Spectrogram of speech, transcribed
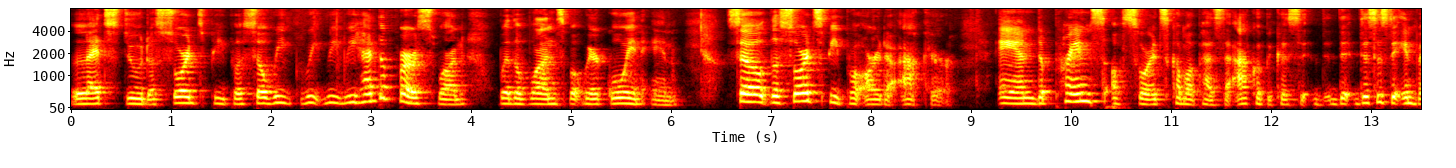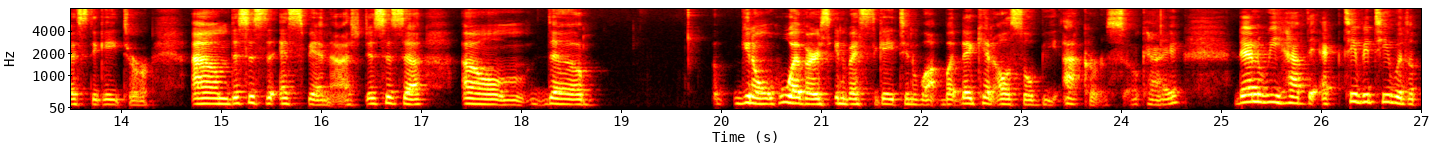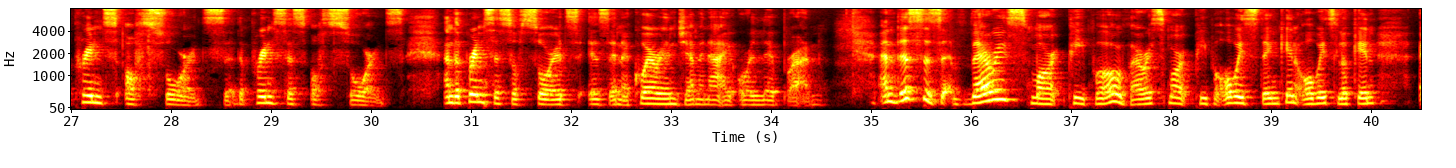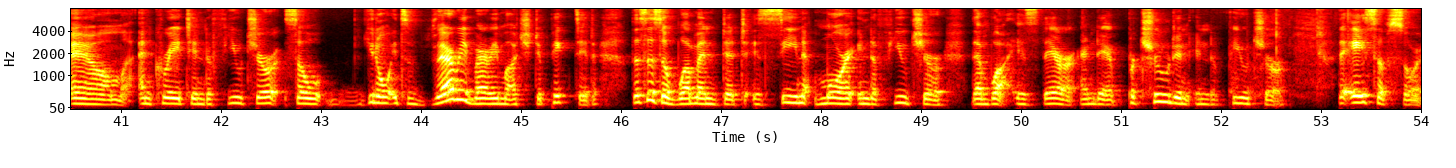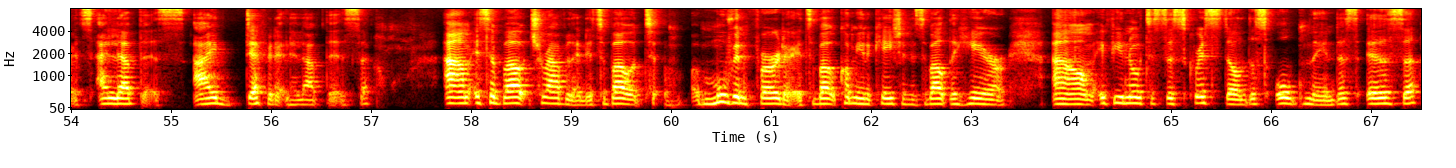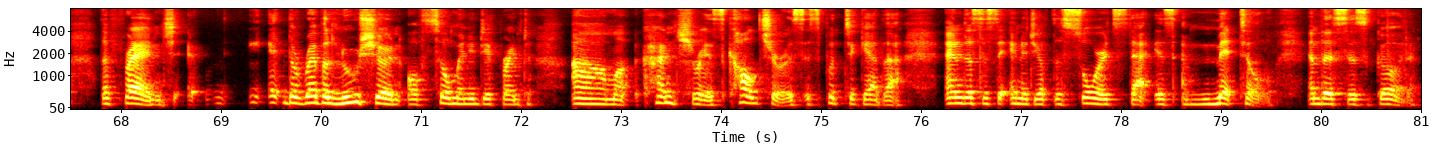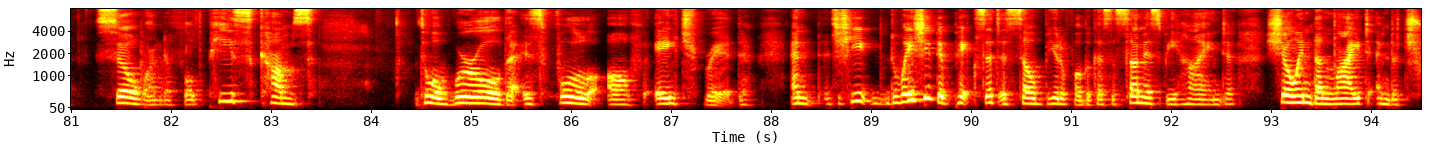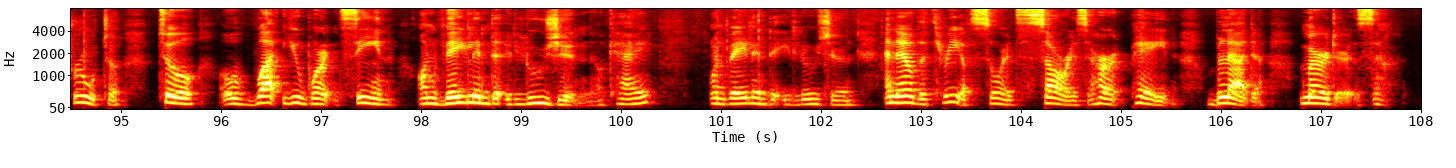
Let's do the swords people. So we we we, we had the first one with the wands, but we're going in. So the swords people are the hacker and the prince of swords come up as the aqua because th- this is the investigator um this is the espionage this is a um the you know whoever is investigating what but they can also be hackers okay? Then we have the activity with the prince of swords the princess of swords. And the princess of swords is an aquarian gemini or libran. And this is very smart people, very smart people, always thinking, always looking um and creating the future. So you know, it's very, very much depicted. This is a woman that is seen more in the future than what is there, and they're protruding in the future. The Ace of Swords. I love this. I definitely love this. Um, it's about traveling. It's about moving further. It's about communication. It's about the hair. Um, if you notice this crystal, this opening, this is the French, eh, eh, the revolution of so many different um countries cultures is put together and this is the energy of the swords that is a metal and this is good. So wonderful. Peace comes to a world that is full of hatred and she the way she depicts it is so beautiful because the sun is behind showing the light and the truth to what you weren't seeing unveiling the illusion okay unveiling the illusion and now the three of swords sorrows hurt pain blood murders.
